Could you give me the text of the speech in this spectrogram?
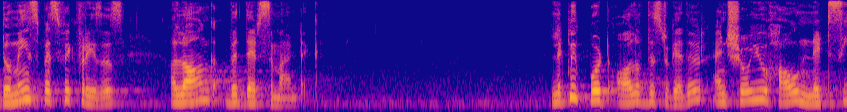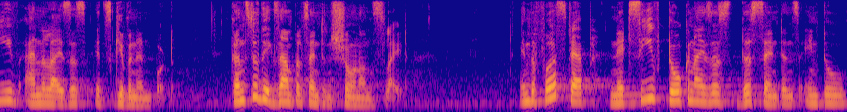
domain-specific phrases along with their semantic. Let me put all of this together and show you how NetSieve analyzes its given input. Consider the example sentence shown on the slide. In the first step, Netsieve tokenizes this sentence into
